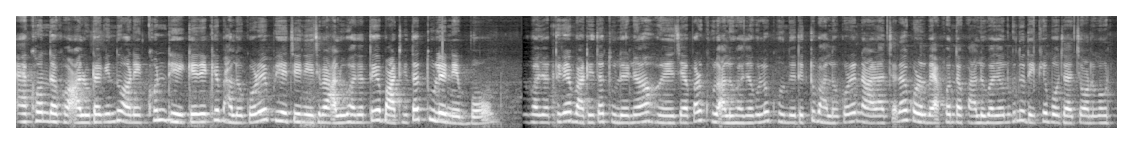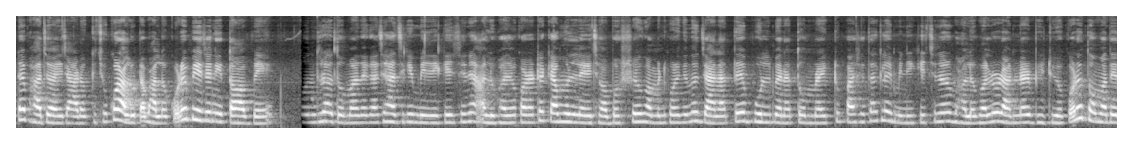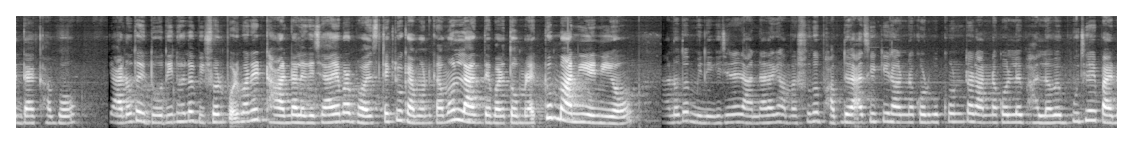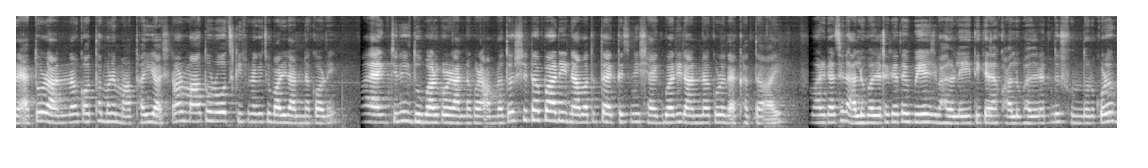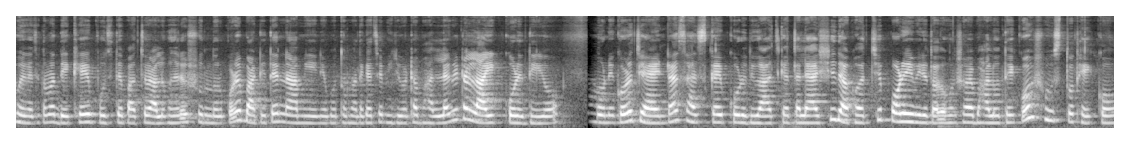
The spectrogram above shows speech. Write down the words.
এখন দেখো, আলুটা কিন্তু অনেকক্ষণ ঢেকে রেখে ভালো করে ভেজে নিয়েছি, এবার আলু ভাজার থেকে বাটিটা তুলে নেব। আলু ভাজার থেকে বাটিটা তুলে নেওয়া হয়ে খু- আলু ভাজাগুলো খুন্দিতে একটু ভালো করে নাড়াচাড়া করে দেবে। এখন দেখো আলু ভাজাগুলো কিন্তু দেখে বোঝা যাচ্ছে অনেকটা ভাজা হয়ে গেছে। আরও কিছুক্ষণ আলুটা ভালো করে ভেজে নিতে হবে। বন্ধুরা, তোমাদের কাছে আজকে মিনি কিচেনে আলু ভাজা করাটা কেমন লেগেছে অবশ্যই কমেন্ট করে কিন্তু জানাতে ভুলবে না। তোমরা একটু পাশে থাকলে মিনি কিচেনের ভালো ভালো রান্নার ভিডিও করে তোমাদের দেখাবো। জানো তো, এই দুদিন হলো ভীষণ পরিমাণে ঠান্ডা লেগেছে। আর আমার ভয়েসটা একটু কেমন কেমন লাগতে পারে, তোমরা একটু মানিয়ে নিও। জানো তো, মিনি কিচেনে রান্নার আগে আমার শুধু ভাবতে হয়, আজকে কি রান্না করব, কোনটা রান্না করলে ভালো হবে বুঝেই পারি না। এত রান্নার কথা মানে মাথায় আসে না। আমার মা তো রোজ কিছু না কিছু বাড়ি রান্না করে। এক জিনিস দুবার করে রান্না করে, আমরা তো সেটা পারি না। আমাদের তো একটা জিনিস একবারই রান্না করে দেখাতে হয়। আমার কাছে আলু ভাজাটা খেতে বেশ ভালো লাগে। এইদিকে দেখো, আলু ভাজাটা কিন্তু সুন্দর করে হয়ে গেছে। তোমরা দেখে বুঝতে পারছ আলু ভাজাটা সুন্দর করে বাটিতে নামিয়ে নেব। তোমাদের কাছে ভিডিওটা ভালো লাগলে এটা লাইক করে দিও। মনে করো চ্যানেলটা সাবস্ক্রাইব করে দিও। আজকে তাহলে আসি, দেখা হচ্ছে পরের ভিডিও ততক্ষণ সবাই ভালো থেকো, সুস্থ থেকো।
